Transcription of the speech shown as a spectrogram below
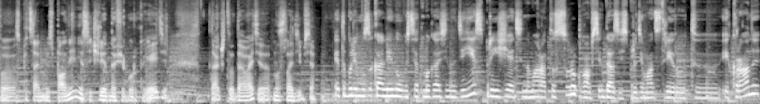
в специальном исполнении с очередной фигуркой Эдди. Так что давайте насладимся. Это были музыкальные новости от магазина Диес. Приезжайте на Марата 40, вам всегда здесь продемонстрируют э, экраны,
